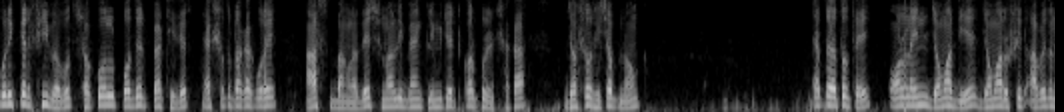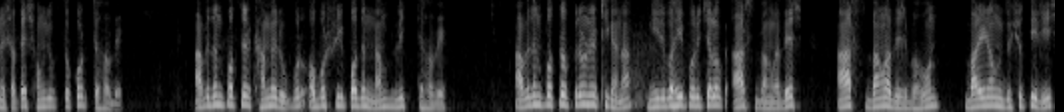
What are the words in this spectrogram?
পরীক্ষার ফি বাবদ সকল পদের প্রার্থীদের একশত টাকা করে arts Bangladesh Sonali bank limited corporate শাখা যশোর হিসাব নং এত এততে অনলাইন জমা দিয়ে জমা রসিদ আবেদনের সাথে সংযুক্ত করতে হবে। আবেদনপত্রের খামের উপর অবশ্যই পদের নাম লিখতে হবে। আবেদনপত্র প্রেরণের ঠিকানা নির্বাহী পরিচালক আর্টস বাংলাদেশ আর্টস বাংলাদেশ ভবন বাড়ি নং দুশো তিরিশ,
